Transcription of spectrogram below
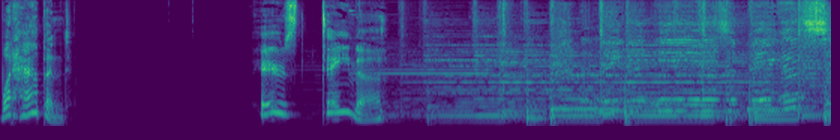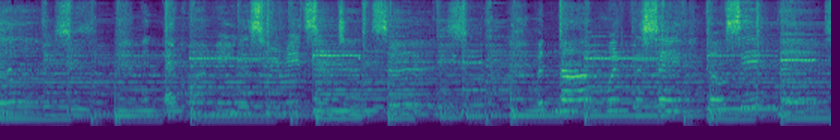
What happened? Where's Dana? Dana who read sentences, but not with the same dossiness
